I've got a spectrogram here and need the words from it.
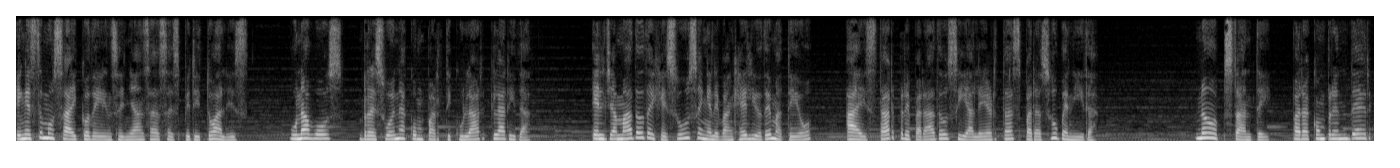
En este mosaico de enseñanzas espirituales, una voz resuena con particular claridad. El llamado de Jesús en el Evangelio de Mateo a estar preparados y alertas para su venida. No obstante, para comprender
